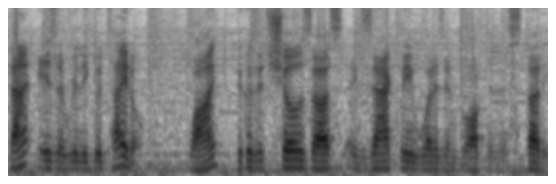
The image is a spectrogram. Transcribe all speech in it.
that is a really good title. Why? Because it shows us exactly what is involved in this study.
